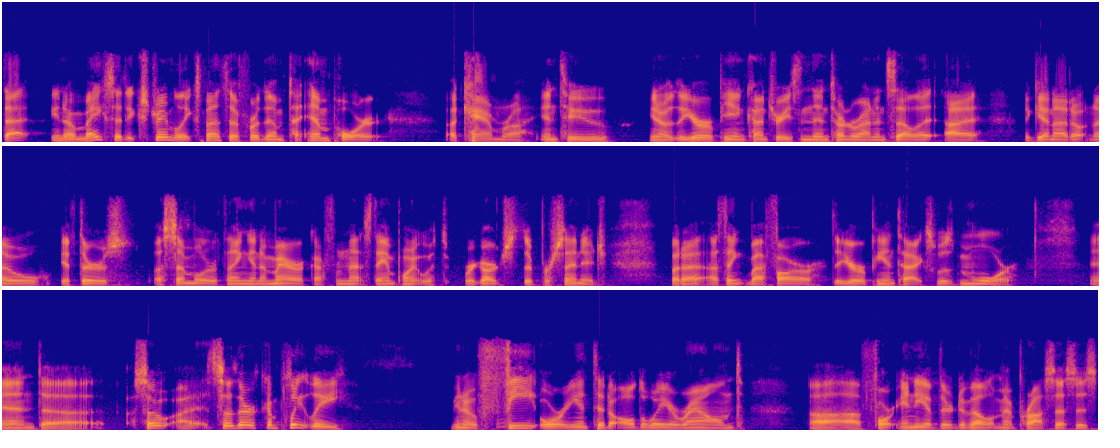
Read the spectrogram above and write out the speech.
that you know makes it extremely expensive for them to import a camera into you know the European countries and then turn around and sell it. I again I don't know if there's a similar thing in America from that standpoint with regards to the percentage, but I, I think by far the European tax was more, and uh, so so they're completely you know fee oriented all the way around. Uh, for any of their development processes,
